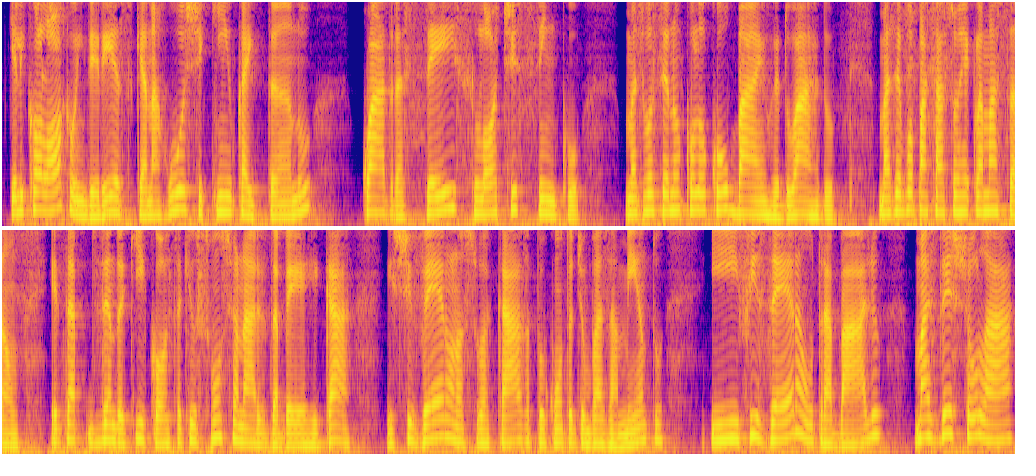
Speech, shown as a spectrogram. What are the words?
Porque ele coloca o endereço, que é na rua Chiquinho Caetano, quadra 6, lote 5. Mas você não colocou o bairro, Eduardo. Mas eu vou passar a sua reclamação. Ele está dizendo aqui, Costa, que os funcionários da BRK estiveram na sua casa por conta de um vazamento e fizeram o trabalho, mas deixou lá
